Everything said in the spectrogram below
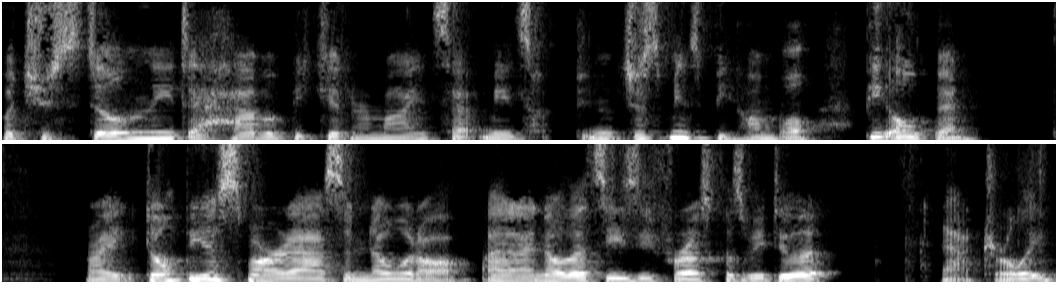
but you still need to have a beginner mindset means just means be humble, be open, right? Don't be a smartass and know it all. And I know that's easy for us because we do it naturally.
